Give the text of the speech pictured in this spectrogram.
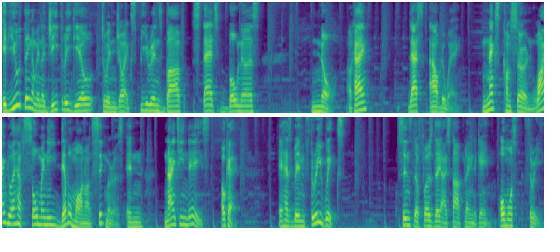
If you think I'm in a G3 guild to enjoy experience buff, stats bonus, no, okay? That's out of the way. Next concern, why do I have so many Devilmon on Sigmarus in 19 days? Okay, it has been 3 weeks since the first day I start playing the game, almost 3,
